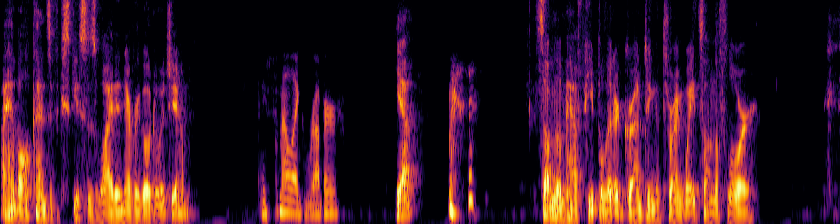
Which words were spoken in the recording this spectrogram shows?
I have all kinds of excuses why to never go to a gym. They smell like rubber. Yeah. Some of them have people that are grunting and throwing weights on the floor.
